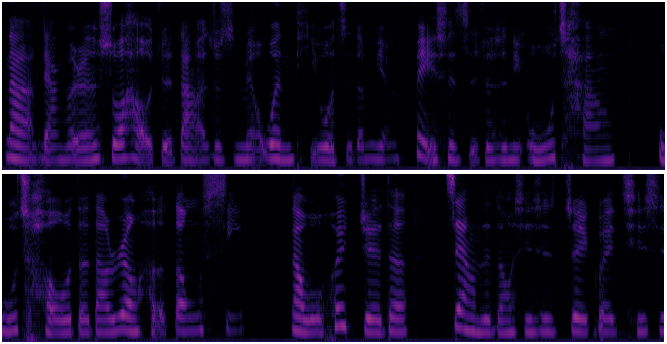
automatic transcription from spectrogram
那两个人说好，我觉得当然就是没有问题。我指的免费是指就是你无偿无酬得到任何东西。那我会觉得这样的东西是最贵，其实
